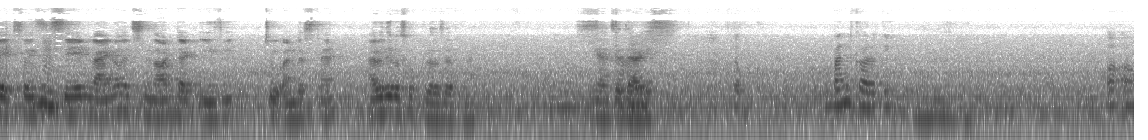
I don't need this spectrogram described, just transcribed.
pic. So it's the same guy. I know it's not that easy to understand. अभी देखो उसको close up में. यहाँ से दाढ़ी. तो बंद कर दी ओ ओ,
